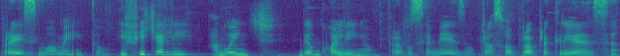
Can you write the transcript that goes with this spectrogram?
para esse momento e fique ali, aguente Dê um colinho para você mesmo, para sua própria criança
